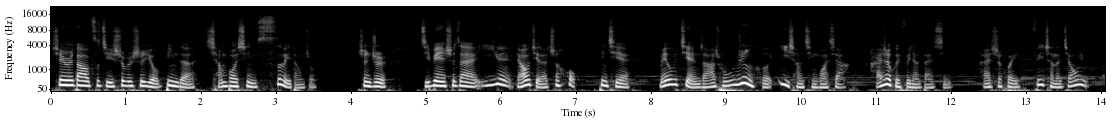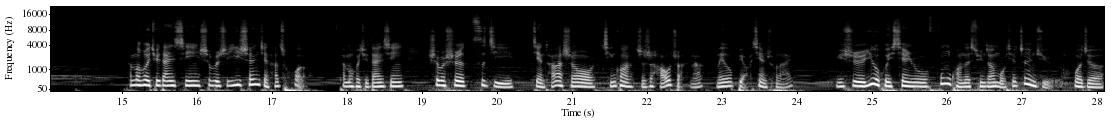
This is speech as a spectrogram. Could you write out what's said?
陷入到自己是不是有病的强迫性思维当中，甚至即便是在医院了解了之后，并且没有检查出任何异常情况下。还是会非常担心，还是会非常的焦虑。他们会去担心是不是医生检查错了，他们会去担心是不是自己检查的时候情况只是好转了，没有表现出来，于是又会陷入疯狂的寻找某些证据，或者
